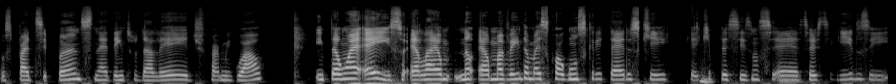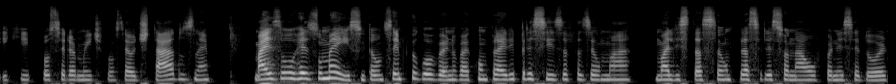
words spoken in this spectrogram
os participantes, né, dentro da lei, de forma igual. Então é, é isso. Ela é, não- é uma venda, mas com alguns critérios que, que, que precisam é, ser seguidos e, e que posteriormente vão ser auditados, né? Mas o resumo é isso. Então, sempre que o governo vai comprar, ele precisa fazer uma, uma licitação para selecionar o fornecedor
